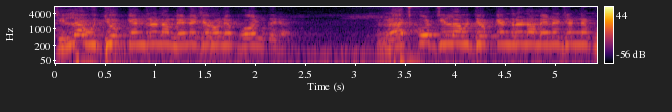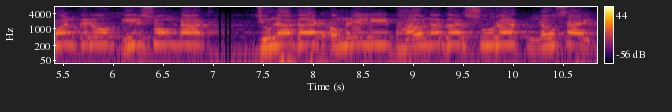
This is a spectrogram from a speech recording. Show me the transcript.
જિલ્લા ઉદ્યોગ કેન્દ્રના મેનેજરોને ફોન કર્યા. રાજકોટ જિલ્લા ઉદ્યોગ કેન્દ્રના મેનેજરને ફોન કર્યો, ગીર સોમનાથ, જુનાગઢ, અમરેલી, ભાવનગર, સુરત, નવસારી.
